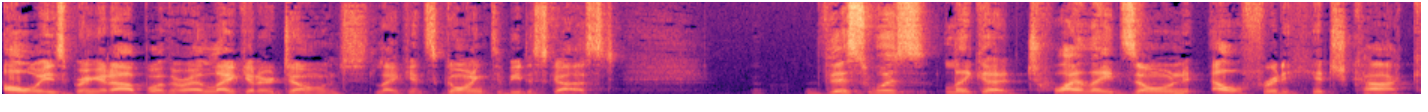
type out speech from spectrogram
always bring it up whether I like it or don't, like it's going to be discussed. This was like a Twilight Zone Alfred Hitchcock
